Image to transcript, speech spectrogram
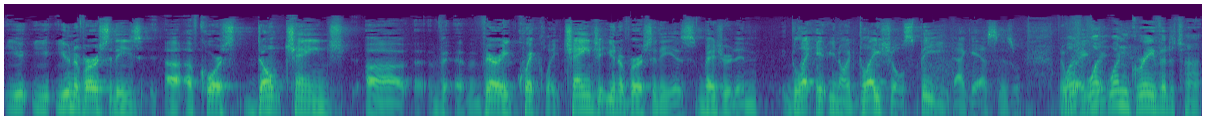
universities, uh, of course, don't change uh, very quickly. Change at university is measured in gla- you know, at glacial speed, I guess, is the One, way one, we, one grave at a time.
